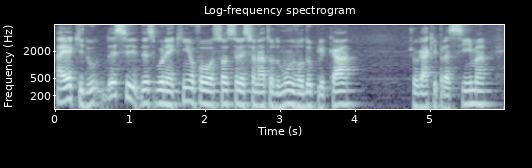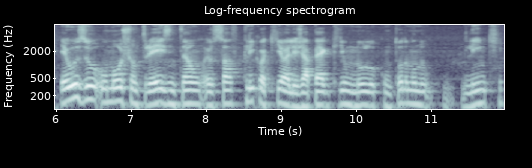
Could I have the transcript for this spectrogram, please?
Aí aqui do, desse desse bonequinho eu vou só selecionar todo mundo, vou duplicar, jogar aqui para cima. Eu uso o Motion Trace, então eu só clico aqui, ó, ele já pega, cria um nulo com todo mundo link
